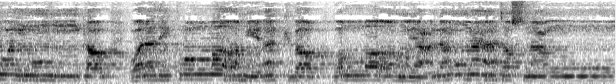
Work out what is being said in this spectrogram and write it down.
وَالْمُنكَرِ ۗ وَلَذِكْرُ اللَّهِ أَكْبَرُ ۗ وَاللَّهُ يَعْلَمُ مَا تَصْنَعُونَ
